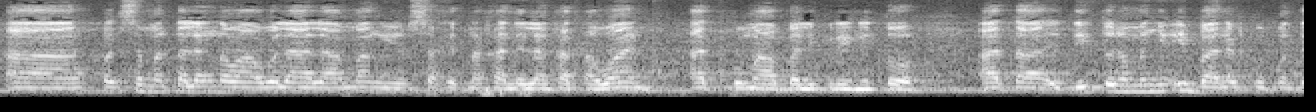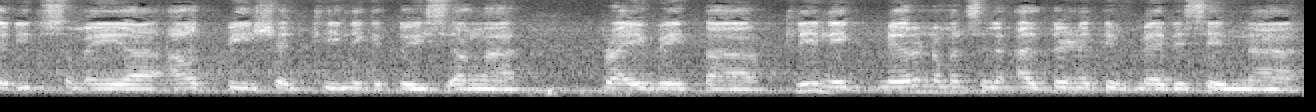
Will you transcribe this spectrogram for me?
ah, pansamantalang nawawala lamang yung sakit ng kanilang katawan at bumabalik rin ito. At ah, dito naman yung iba nagpupunta dito sa may ah, outpatient clinic. Ito is ang ah, private ah, clinic. Meron naman silang alternative medicine na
